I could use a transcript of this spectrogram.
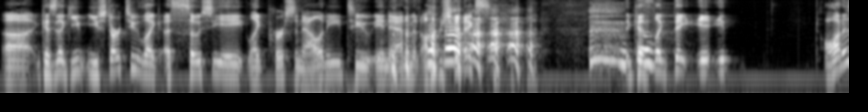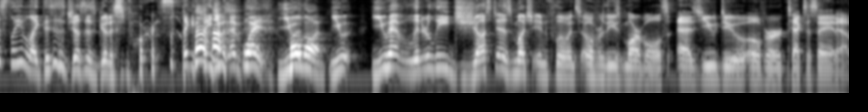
because like you you start to like associate like personality to inanimate objects because like they it. it Honestly, like this is just as good as sports. like you have, Wait, you, hold on. You you have literally just as much influence over these marbles as you do over Texas A&M.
